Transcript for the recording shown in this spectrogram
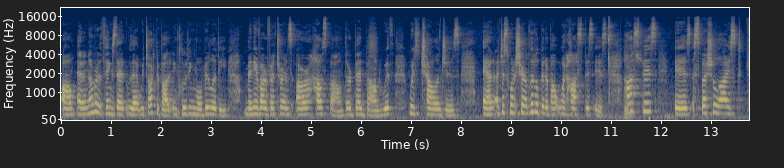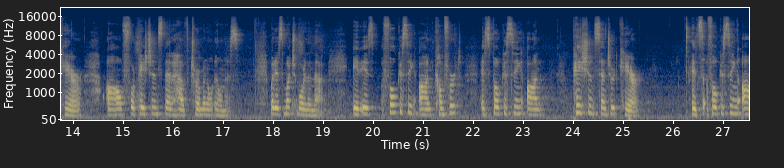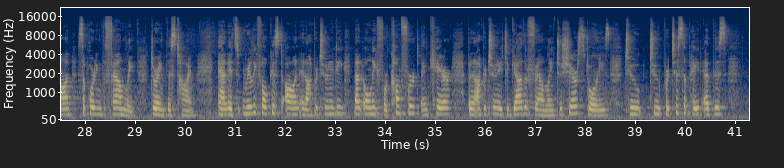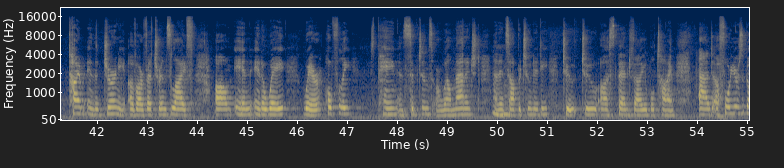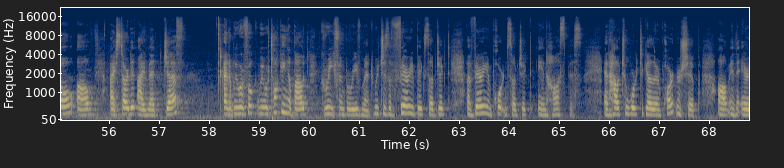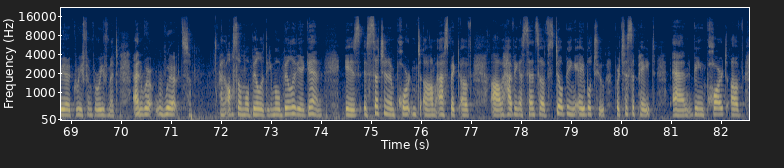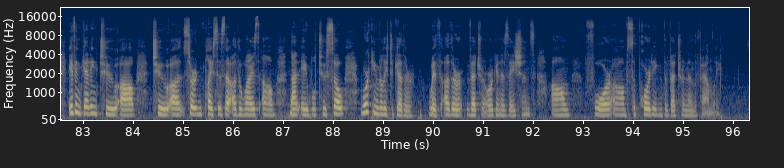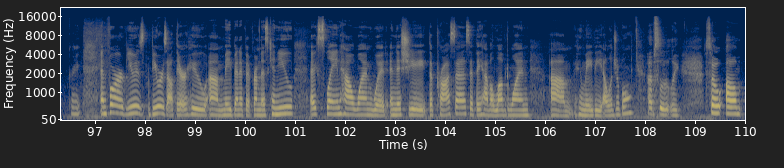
Um, and a number of the things that, that we talked about, including mobility. Many of our veterans are housebound, they're bedbound with, with challenges. And I just want to share a little bit about what hospice is. Hospice is specialized care uh, for patients that have terminal illness. But it's much more than that. It is focusing on comfort, it's focusing on patient centered care. It's focusing on supporting the family during this time. And it's really focused on an opportunity not only for comfort and care, but an opportunity to gather family, to share stories, to, to participate at this time in the journey of our veterans' life um, in, in a way where hopefully pain and symptoms are well managed and it's Mhm. opportunity to, to uh, spend valuable time. And uh, four years ago, um, I started, I met Jeff and we were, we were talking about grief and bereavement, which is a very big subject, a very important subject in hospice, and how to work together in partnership um, in the area of grief and bereavement. And we're, we're and also mobility. Mobility, again, is, is such an important um, aspect of uh, having a sense of still being able to participate and being part of even getting to, uh, to uh, certain places that otherwise um, not able to. So working really together with other veteran organizations um, for um, supporting the veteran and the family. Great. And for our viewers, viewers out there who um, may benefit from this, can you explain how one would initiate the process if they have a loved one um, who may be eligible? Absolutely. So, um,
